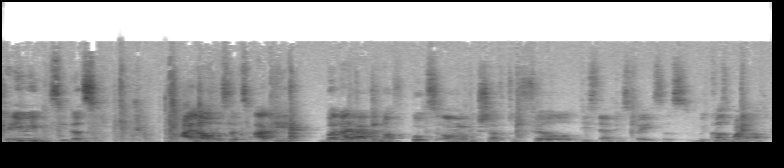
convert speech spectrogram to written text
can you even see this? I know this looks ugly, but I have enough books on my bookshelf to fill these empty spaces. Because why not?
